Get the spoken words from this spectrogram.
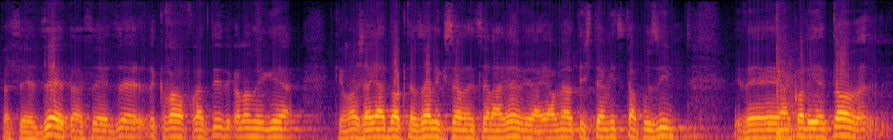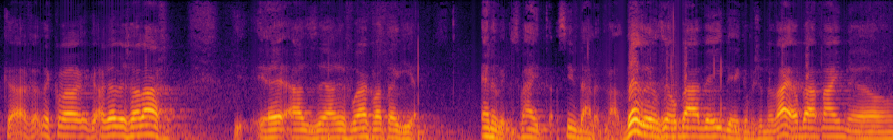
תעשה את זה, תעשה את זה, זה כבר פרטי, זה כבר לא מגיע. כמו שהיה דוקטור זליקסון אצל הרבי, היה אומר, תשתה מיץ תפוזים. והכל יהיה טוב, ככה זה כבר, הרבי שלח, אז הרפואה כבר תגיע. anyways, weiter, סעיף ד' ועל ברר זהו בא ואידה, כמו שמבאר במיימר,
